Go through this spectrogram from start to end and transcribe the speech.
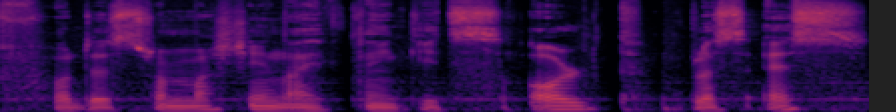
for the strum machine, I think it's Alt plus S.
